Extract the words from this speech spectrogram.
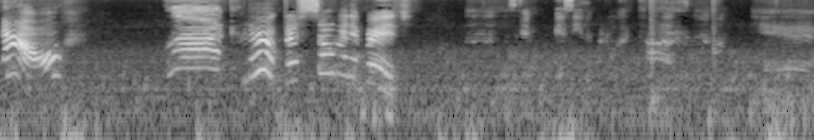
now, look, look, there's so many bridges. Mm, it's getting busy. Look at all the cars. Yeah.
